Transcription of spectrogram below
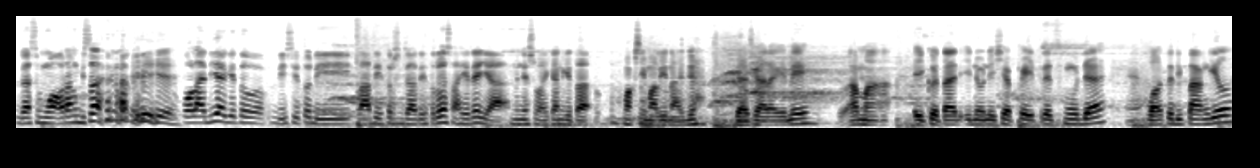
nggak semua orang bisa Iya. ngelakuin pola dia gitu. Di situ dilatih terus dilatih terus, akhirnya ya menyesuaikan kita maksimalin aja. Dan sekarang ini sama ikutan Indonesia Patriots muda, Ya. waktu dipanggil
